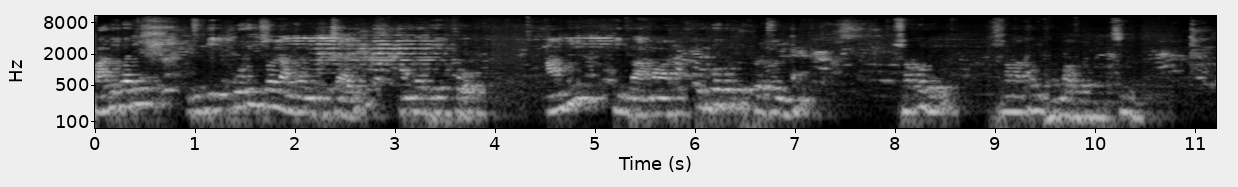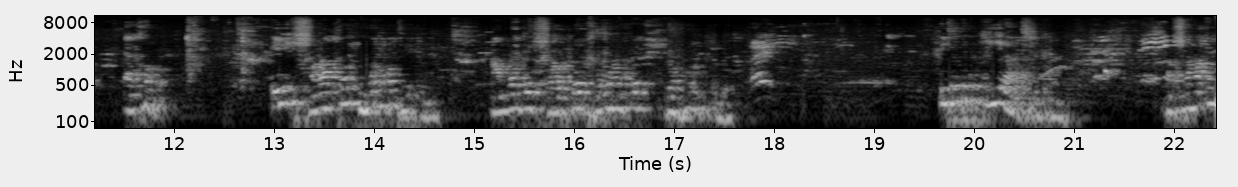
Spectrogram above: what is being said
পারিবারিক যদি পরিচয় আমরা নিতে চাই, আমরা দেখব আমি কিংবা আমার পূর্ববর্তী প্রজন্ম সকলে সনাতন ধর্মাবলম্বী ছিল এখন এই সনাতন ধর্ম থেকে আমরা যে সর্বধর্মকে গ্রহণ করি, এটাতে কি আছে? আর সনাতন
